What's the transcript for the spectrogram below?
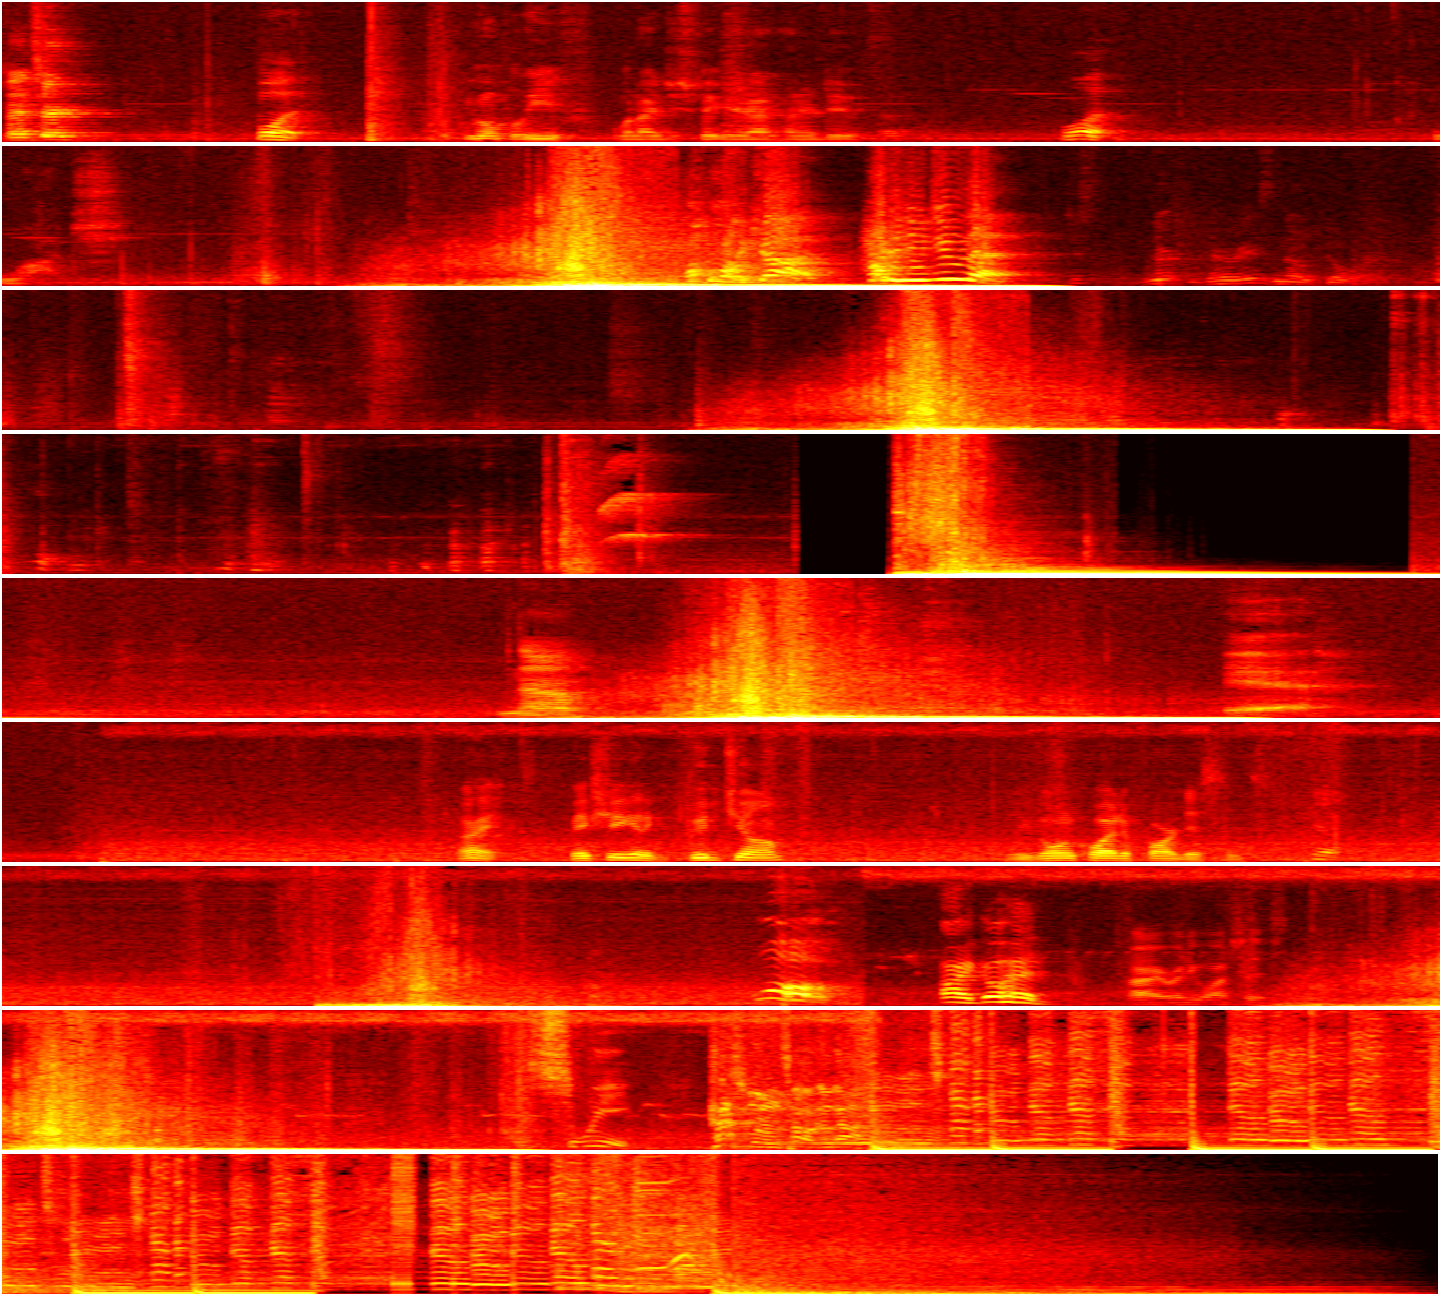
Spencer, What? you won't believe what I just figured out how to do. What? Watch. Oh my god! How do you do that? Just, There, there is no door. No. Yeah. Alright, make sure you get a good jump. You're going quite a far distance. Yeah. Whoa! Alright, go ahead. Alright, ready? Watch this. Sweet. That's what I'm talking about.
